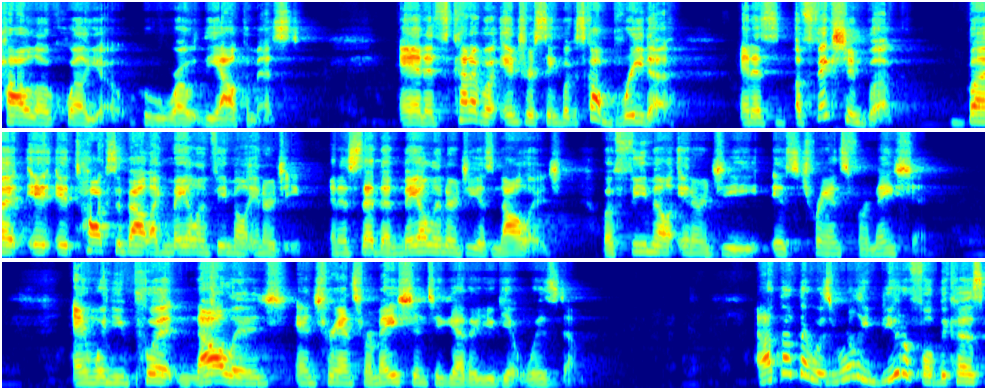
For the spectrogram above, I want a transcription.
Paulo Coelho, who wrote The Alchemist. And it's kind of an interesting book. It's called Brida. and it's a fiction book, but it, it talks about like male and female energy. And it said that male energy is knowledge, but female energy is transformation. And when you put knowledge and transformation together, you get wisdom. And I thought that was really beautiful because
